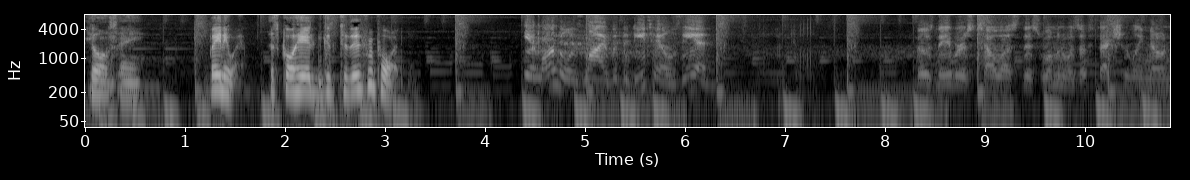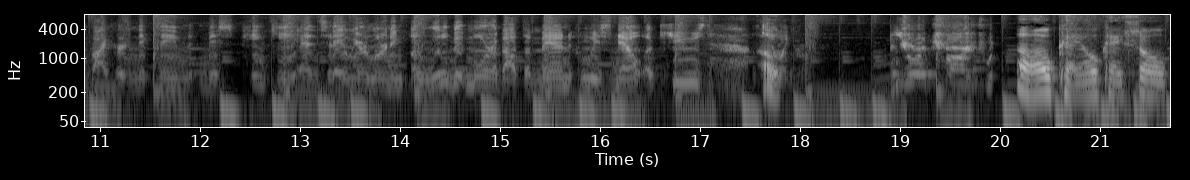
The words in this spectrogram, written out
You know what I'm saying? But anyway, let's go ahead and get to this report. Ian Margol is live with the details. Ian. Those neighbors tell us this woman was affectionately known by her nickname Miss Pinky, and today we are learning a little bit more about the man who is now accused of Oh. killing her. You're charged with Oh, okay, okay. So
